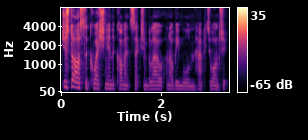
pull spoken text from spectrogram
just ask the question in the comments section below and I'll be more than happy to answer it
